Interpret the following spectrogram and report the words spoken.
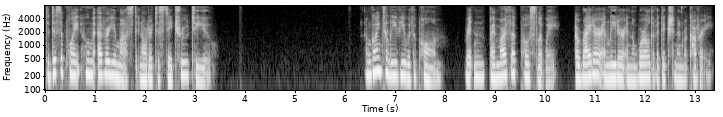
to disappoint whomever you must in order to stay true to you. I'm going to leave you with a poem written by Martha Postlethwaite, a writer and leader in the world of addiction and recovery.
